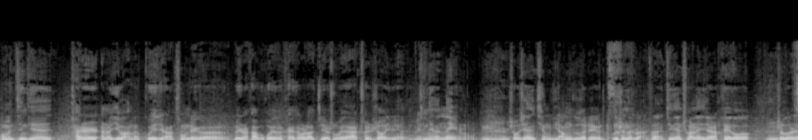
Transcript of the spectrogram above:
我们今天还是按照以往的规矩啊，从这个微软发布会的开头到结束，为大家串烧一遍今天的内容。嗯，首先，请杨哥这个资深的软饭，今天穿了一件 Halo 制作人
